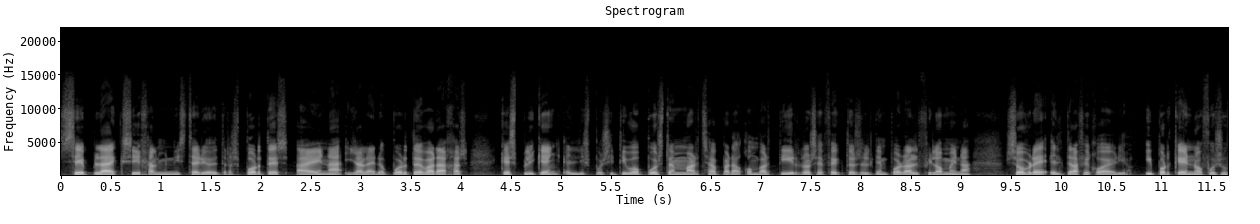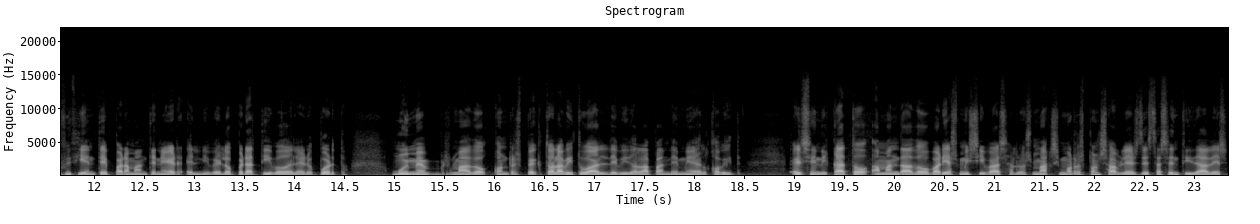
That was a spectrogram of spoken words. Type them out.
SEPLA exige al Ministerio de Transportes, AENA y al Aeropuerto de Barajas que expliquen el dispositivo puesto en marcha para combatir los efectos del temporal Filomena sobre el tráfico aéreo y por qué no fue suficiente para mantener el nivel operativo del aeropuerto, muy mermado con respecto al habitual debido a la pandemia del COVID. El sindicato ha mandado varias misivas a los máximos responsables de estas entidades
